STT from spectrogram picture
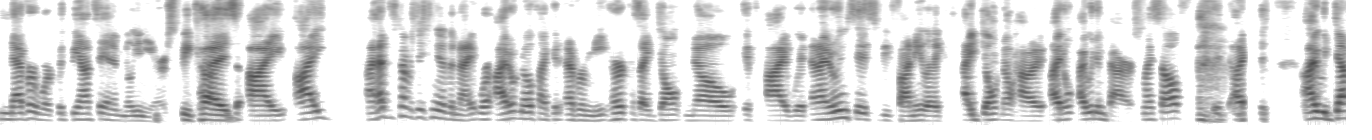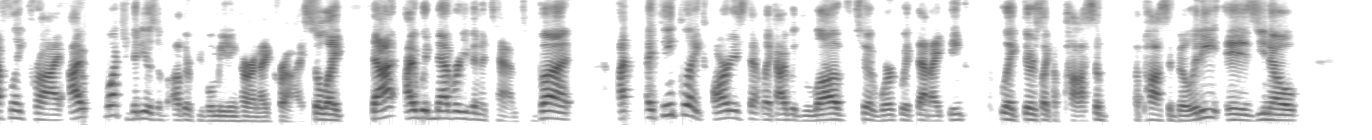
never work with Beyonce in a million years because I I I had this conversation the other night where I don't know if I could ever meet her because I don't know if I would, and I don't even say this to be funny. Like I don't know how I, I don't I would embarrass myself. It, I I would definitely cry. I watch videos of other people meeting her and I cry. So like that I would never even attempt. But I, I think like artists that like I would love to work with that I think like there's like a possible a possibility is you know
